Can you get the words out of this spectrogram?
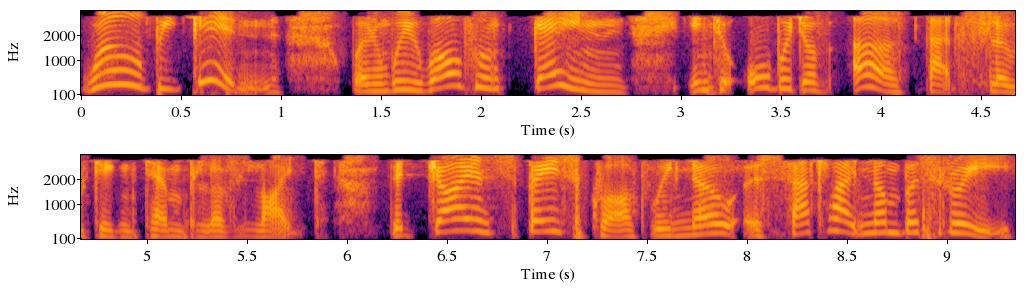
will begin when we welcome again into orbit of Earth that floating temple of light, the giant spacecraft we know as satellite number three,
